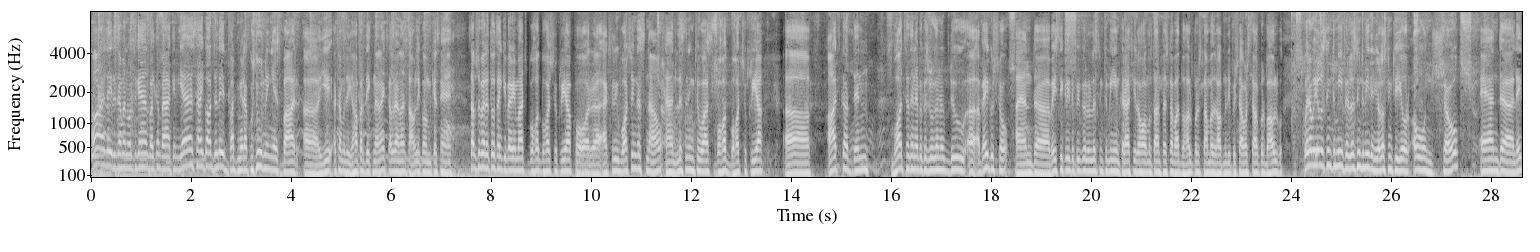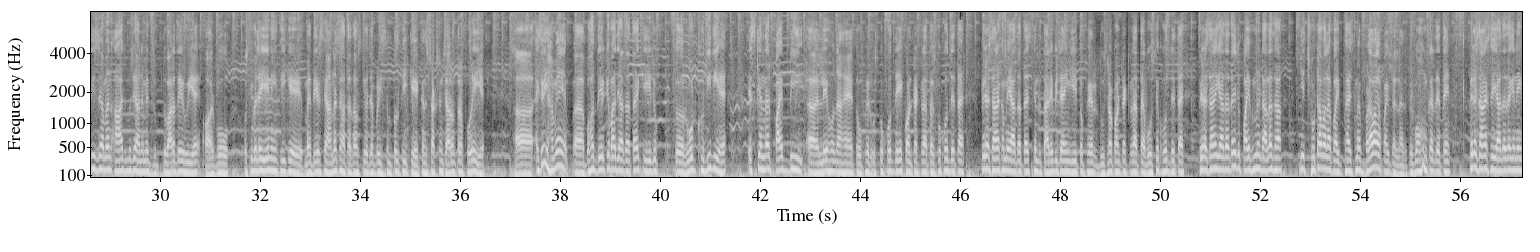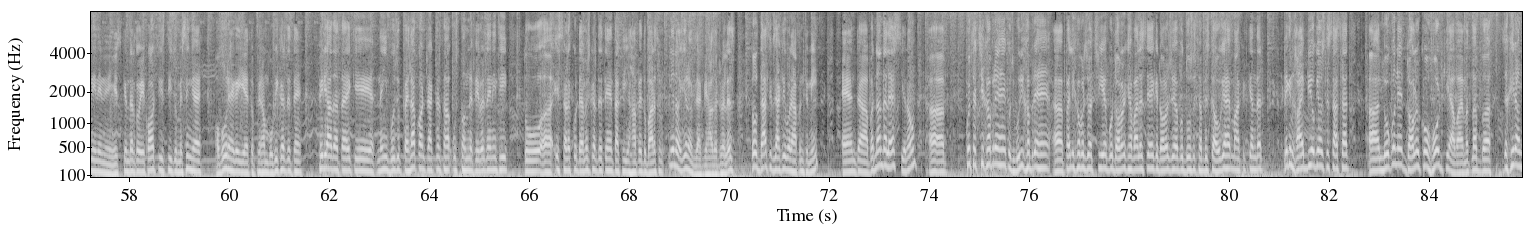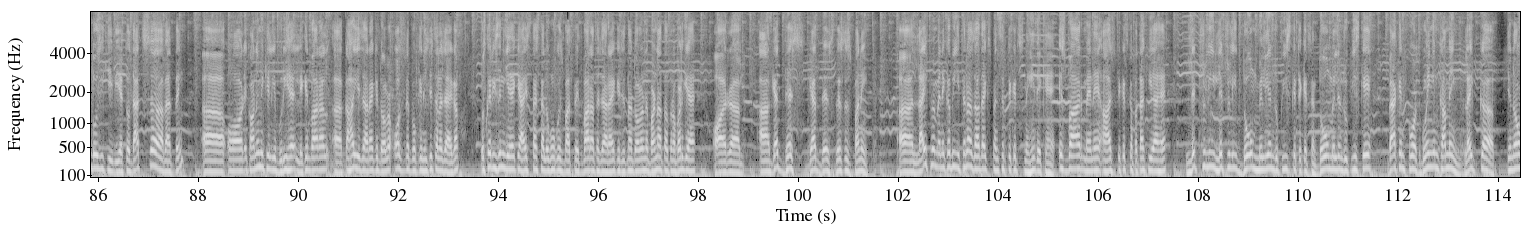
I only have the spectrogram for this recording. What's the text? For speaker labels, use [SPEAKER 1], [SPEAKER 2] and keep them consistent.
[SPEAKER 1] Alright, ladies and once again, welcome back. And yes, I got delayed, but मेरा कसूर नहीं है इस बार. ये अच्छा मुझे यहाँ पर देखना ना चल रहा ना. अस्सलाम वालेकुम कैसे हैं? सबसे पहले तो थैंक यू वेरी मच बहुत बहुत शुक्रिया for actually watching us now and listening to us बहुत बहुत शुक्रिया. Uh, आज का दिन बहुत अच्छा दिन है because we gonna do a very good show and basically the people are listening to me in Karachi Lahore Multan Faisalabad Bahawalpur Islamabad Rawalpindi Peshawar Sialkot Bahawalpur wherever you're listening to me if you're listening to me then you're listening to your own show. And uh, ladies and gentlemen आज मुझे आने में दोबारा देर हुई है और वो उसकी वजह ये नहीं थी कि मैं देर से आना चाहता था उसकी वजह बड़ी सिंपल थी कि कंस्ट्रक्शन चारों तरफ़ हो रही है। एक्चुअली uh, हमें uh, बहुत देर के बाद याद आता है कि ये जो रोड खुदी दी है इसके अंदर पाइप भी ले होना है तो फिर उसको खुद, एक कॉन्ट्रैक्टर आता है, उसको खुद देता है। फिर अचानक हमें याद आता है, इसके अंदर तारे भी जाएँगी तो फिर दूसरा कॉन्ट्रैक्टर आता है, वो उसे खोद देता है। फिर अचानक याद आता है, जो पाइप हमने डाला था, ये छोटा वाला पाइप था, इसमें बड़ा वाला पाइप डालना है तो फिर वो हम कर देते हैं। फिर अचानक से याद आता है कि नहीं नहीं नहीं नहीं, इसके अंदर तो एक और चीज़ थी जो मिसिंग है, और वो रह गई है तो फिर हम वो भी कर देते हैं। फिर याद आता है कि नहीं, वो जो पहला कॉन्ट्रैक्टर था उसको हमने फेवर देनी थी तो इस सड़क को डैमेज कर देते हैं, ताकि यहाँ पे दोबारा से you know you know exactly how that is तो that's exactly what happened to me and but you know कुछ अच्छी खबरें हैं, कुछ बुरी खबरें हैं। पहली खबर जो अच्छी है, वो डॉलर के हवाले से है कि डॉलर जो है वो 226 का हो गया है मार्केट के अंदर, लेकिन गायब भी हो गया उसके साथ साथ लोगों ने डॉलर को होल्ड किया हुआ है मतलब जखीरा अंदोजी की हुई है तो दैट्स बैड थिंग और इकोनॉमी के लिए बुरी है, लेकिन बहरहाल कहा यह जा रहा है कि डॉलर और स्टेप होकर नीचे चला जाएगा। उसका रीजन ये है कि आहिस्ता आहिस्ता लोगों को इस बात पे इतबार आता जा रहा है कि जितना डॉलर ने बढ़ना था, उतना बढ़ गया है। और get this get this this is funny life में मैंने कभी इतना ज़्यादा एक्सपेंसिव टिकट्स नहीं देखे हैं। इस बार मैंने आज टिकट्स का पता किया है लिटरली लिटरली दो मिलियन रुपीज़ के टिकट्स हैं। दो मिलियन रुपीज़ के back and forth going in coming like you know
